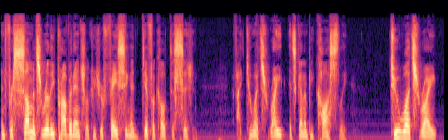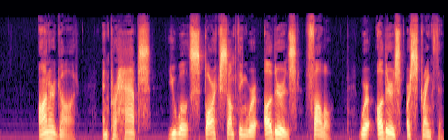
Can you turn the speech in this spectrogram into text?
And for some, it's really providential because you're facing a difficult decision. If I do what's right, it's going to be costly. Do what's right, honor God, and perhaps you will spark something where others follow, where others are strengthened.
